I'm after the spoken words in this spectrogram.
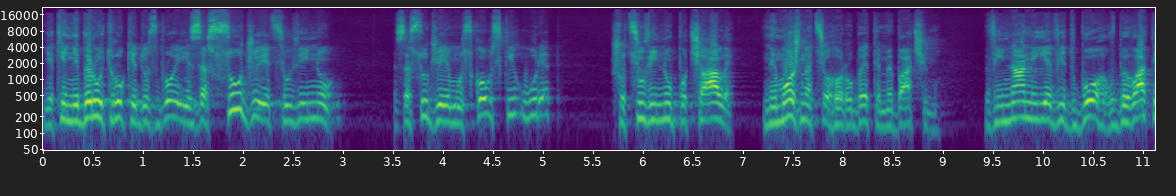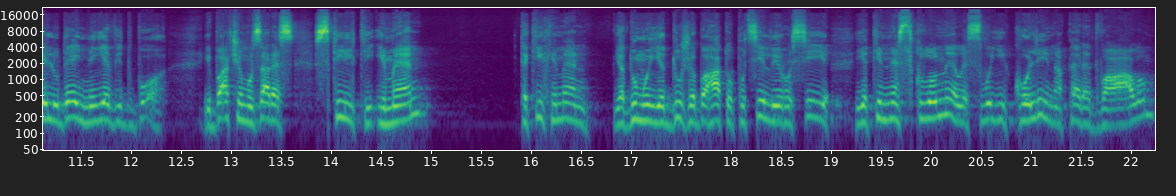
які не беруть руки до зброї, засуджує цю війну. Засуджує московський уряд, що цю війну почали. Не можна цього робити, ми бачимо. Війна не є від Бога, вбивати людей не є від Бога. І бачимо зараз, скільки імен, таких імен, я думаю, є дуже багато по цілій Росії, які не склонили свої коліна перед Ваалом,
